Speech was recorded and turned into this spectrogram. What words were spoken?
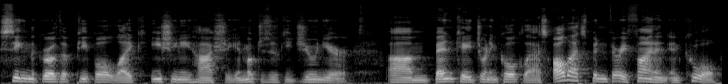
seeing the growth of people like Ishin Iihashi and Mochizuki Jr., um, Benkei joining Gold Class, all that's been very fine and, and cool.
